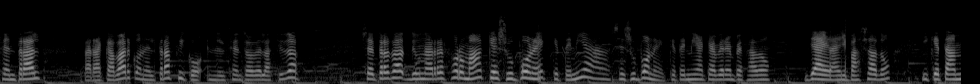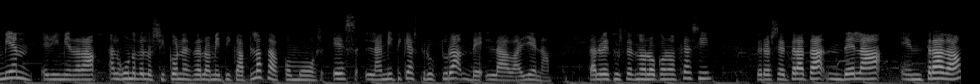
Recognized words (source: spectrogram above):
Central para acabar con el tráfico en el centro de la ciudad. Se trata de una reforma que supone que tenía, se supone que tenía que haber empezado ya el año pasado y que también eliminará algunos de los iconos de la mítica plaza, como es la mítica estructura de la ballena. Tal vez usted no lo conozca así, pero se trata de la entrada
